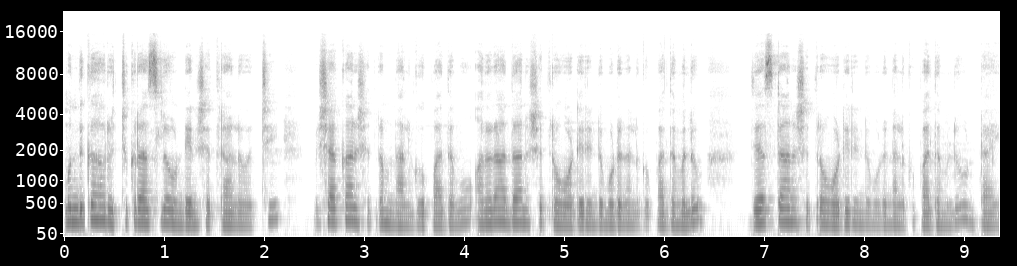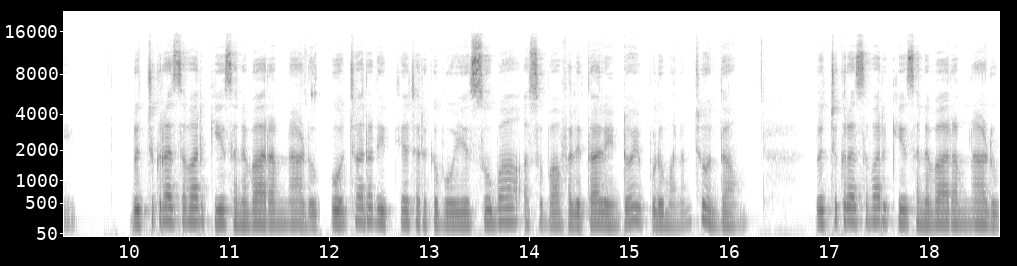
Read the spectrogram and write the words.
ముందుగా వృశ్చిక రాశిలో ఉండే నక్షత్రాలు వచ్చి విశాఖ నక్షత్రం నాలుగు పాదము అనురాధ నక్షత్రం ఒకటి రెండు మూడు నాలుగు పదములు జ్యేష్ఠ నక్షత్రం ఒకటి రెండు మూడు నాలుగు పదములు ఉంటాయి. వృశ్చిక రాశి వారికి శనివారం నాడు గోచార రీత్యా జరగబోయే శుభ అశుభ ఫలితాలు ఏంటో ఇప్పుడు మనం చూద్దాం. వృశ్చిక రాశి వారికి శనివారం నాడు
